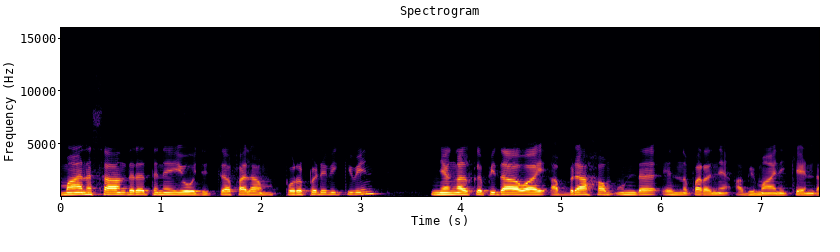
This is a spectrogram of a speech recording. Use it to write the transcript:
മാനസാന്തരത്തിന് യോജിച്ച ഫലം പുറപ്പെടുവിക്കുവിൻ. ഞങ്ങൾക്ക് പിതാവായി അബ്രാഹം ഉണ്ട് എന്ന് പറഞ്ഞ് അഭിമാനിക്കേണ്ട.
